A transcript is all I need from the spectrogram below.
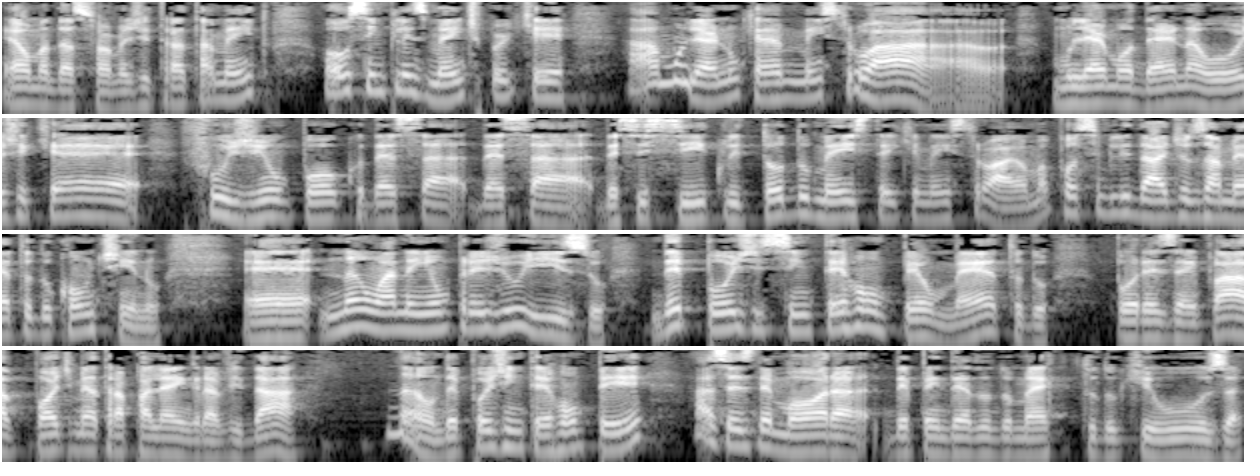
é uma das formas de tratamento, ou simplesmente porque a mulher não quer menstruar, a mulher moderna hoje quer fugir um pouco dessa, dessa, desse ciclo e todo mês ter que menstruar. É uma possibilidade de usar método contínuo. É, não há nenhum prejuízo. Depois de se interromper o método, por exemplo, ah, pode me atrapalhar engravidar? Não, depois de interromper, às vezes demora, dependendo do método que usa,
